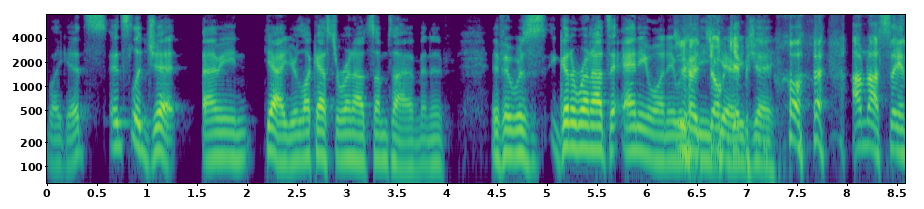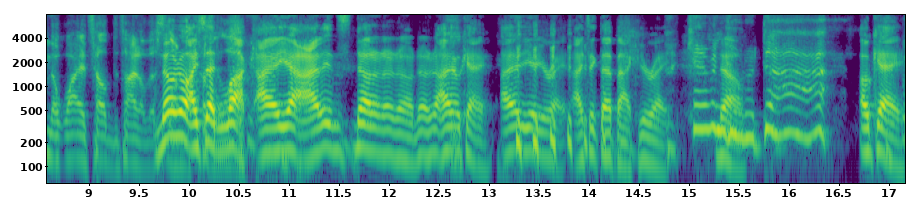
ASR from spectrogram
Like, it's, it's legit. I mean, yeah, your luck has to run out sometime. And if, If it was going to run out to anyone, it would be Don't Gary Jay. I'm not saying that Wyatt's held the title this No, long no, I said luck. I yeah, I didn't. No, no, no, no, no. no I, okay, I, yeah, you're right. I take that back. You're right. Kevin No. gonna die. Okay,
